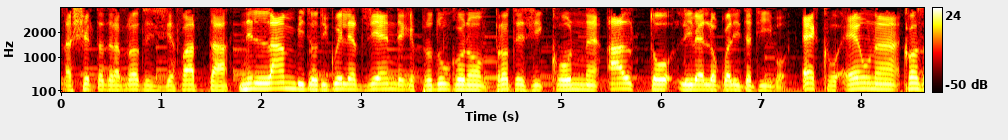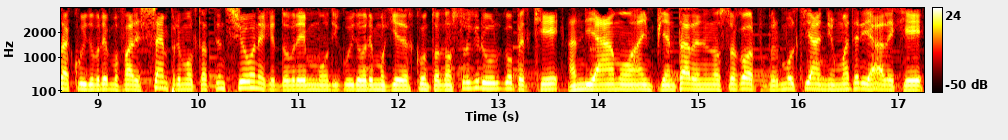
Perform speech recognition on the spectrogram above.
la scelta della protesi sia fatta nell'ambito di quelle aziende che producono protesi con alto livello qualitativo. Ecco, è una cosa a cui dovremmo fare sempre molta attenzione, dovremmo, di cui dovremmo chiedere conto al nostro chirurgo perché andiamo a impiantare nel nostro corpo per molti anni un materiale che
